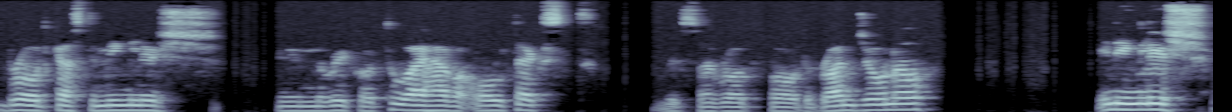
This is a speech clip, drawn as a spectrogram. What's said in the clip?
broadcast in English in record 2. I have an old text which I wrote for the Brand Journal in English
